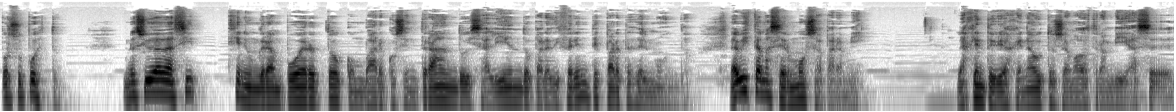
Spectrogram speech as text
Por supuesto, una ciudad así tiene un gran puerto con barcos entrando y saliendo para diferentes partes del mundo. La vista más hermosa para mí. La gente viaja en autos llamados tranvías. Eh,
